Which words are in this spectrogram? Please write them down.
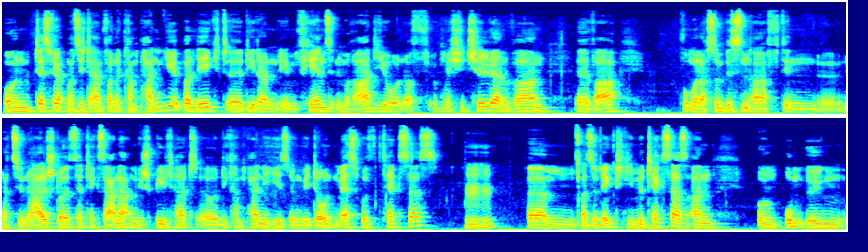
Und deswegen hat man sich da einfach eine Kampagne überlegt, die dann im Fernsehen, im Radio und auf irgendwelchen Schildern waren, äh, war, wo man auch so ein bisschen auf den Nationalstolz der Texaner angespielt hat. die Kampagne hieß irgendwie Don't Mess with Texas. Mhm. Ähm, also leg dich nicht mit Texas an, um, um eben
